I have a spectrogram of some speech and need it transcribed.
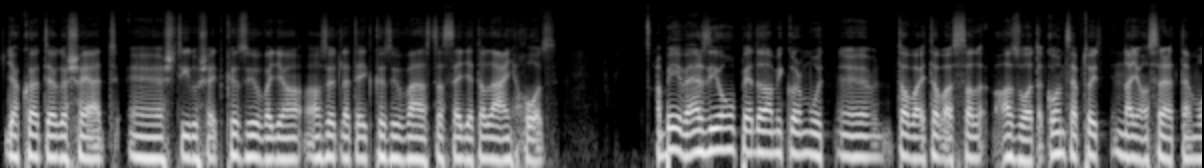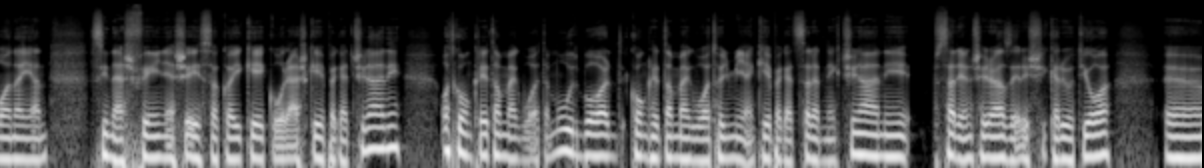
gyakorlatilag a saját ö, stílusaid közül, vagy a, az ötleteid közül választasz egyet a lányhoz. A B verzió például, amikor múlt ö, tavaly tavasszal az volt a koncept, hogy nagyon szerettem volna ilyen színes, fényes, éjszakai, kékórás képeket csinálni. Ott konkrétan meg volt a moodboard, konkrétan meg volt, hogy milyen képeket szeretnék csinálni. Szerencsére azért is sikerült jól, ö,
